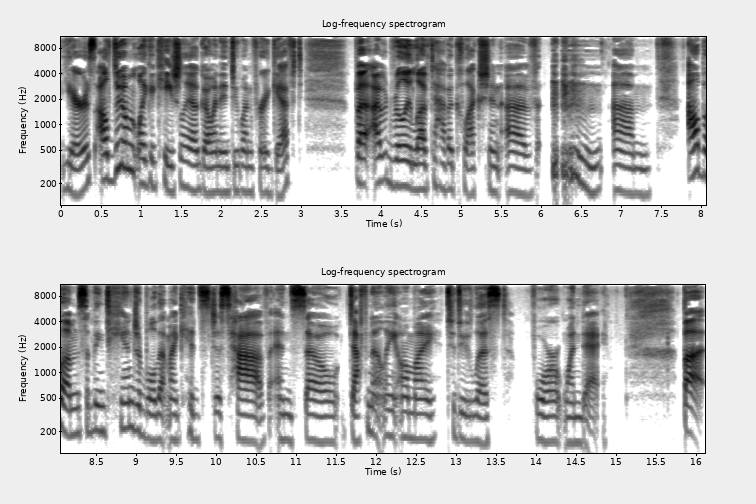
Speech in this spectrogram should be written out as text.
years. I'll do them like occasionally, I'll go in and do one for a gift. But I would really love to have a collection of um, album, something tangible that my kids just have. And so, definitely on my to do list for one day. But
